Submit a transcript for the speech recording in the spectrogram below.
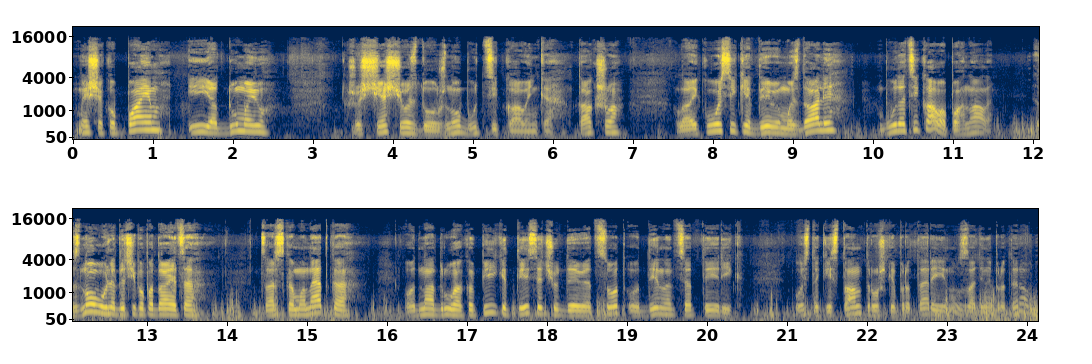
Ми ще копаємо, і я думаю, що ще щось должно бути цікавеньке. Так що лайкосики, дивимось далі. Буде цікаво, погнали. Знову глядачі попадається царська монетка. Одна друга копійки 1911 рік. Ось такий стан, трошки протер її, ну ззаді не протирав.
